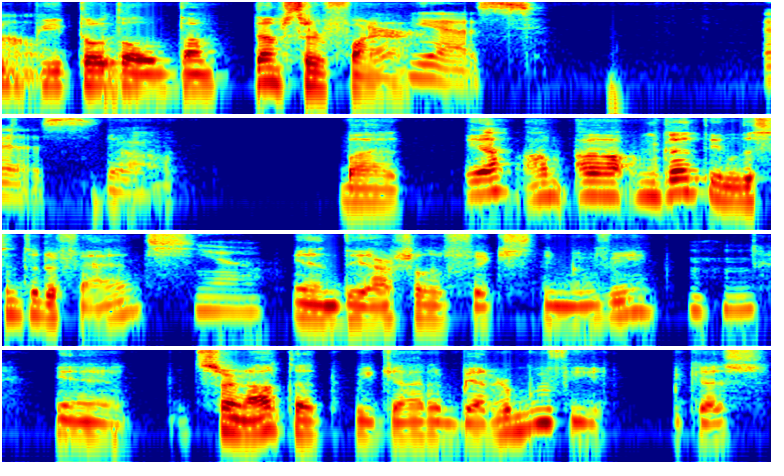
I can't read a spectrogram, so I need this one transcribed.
would be total dump- dumpster fire. yes. Yes. Yeah. But yeah, I'm uh, I'm glad they listened to the fans Yeah. and they actually fixed the movie. Mm-hmm. And it turned out that we got a better movie because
